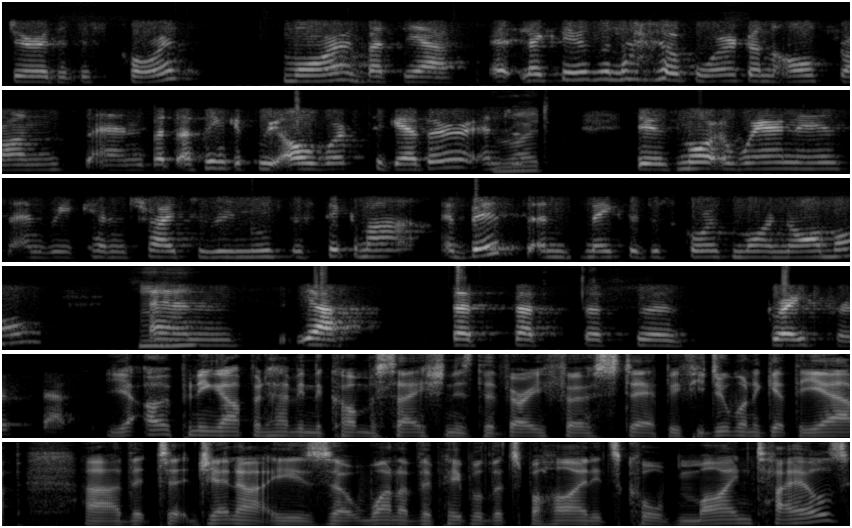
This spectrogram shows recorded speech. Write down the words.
stir the discourse more. But yeah, uh, like there's a lot of work on all fronts, and but I think if we all work together and right. there's more awareness and we can try to remove the stigma a bit and make the discourse more normal, mm-hmm. and yeah, that's that's that's a great first step. Yeah, opening up and having the conversation is the very first step. If you do want to get the app uh, that uh, Jenna is uh, one of the people that's behind, it's called Mind Tales.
